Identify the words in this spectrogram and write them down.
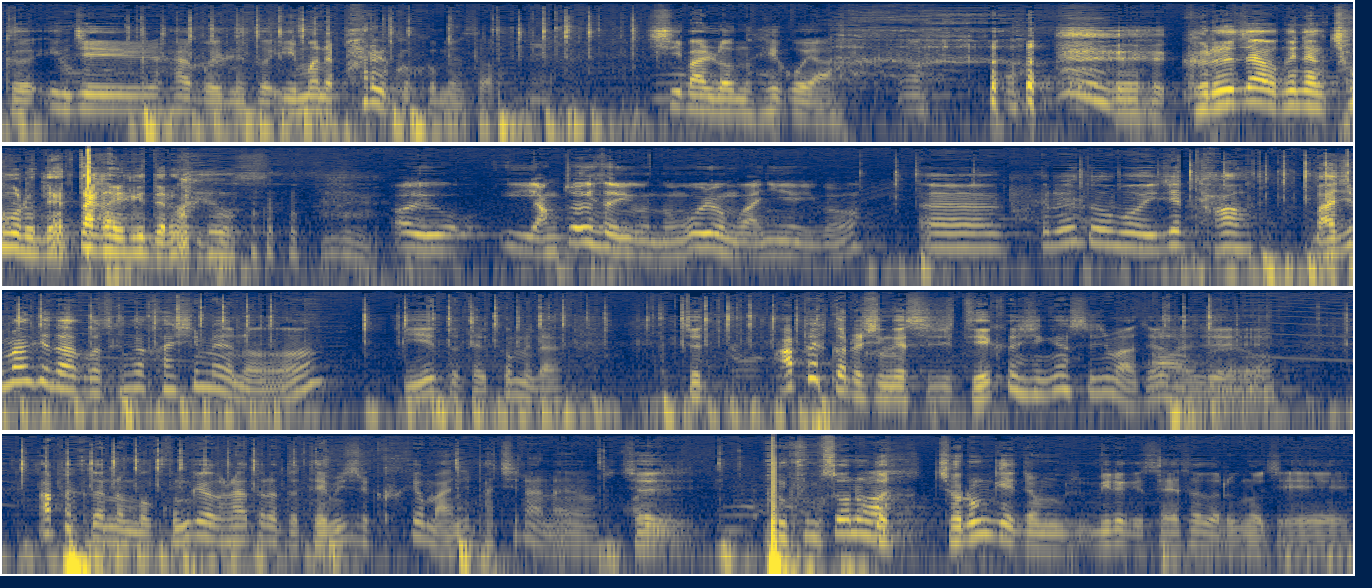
그 인질하고 있는 그 임원의 팔을 꺾으면서 예. 씨발 넌 해고야. 그러자 그냥 총으로 냈다 갈기더라고요. 어 이거 이 양쪽에서 이거 너무 어려운 거 아니에요 이거? 어, 그래도 뭐 이제 다 마지막이라고 생각하시면은 이해도 될 겁니다. 저 앞에 거를 신경 쓰지 뒤에 건 신경 쓰지 마세요. 아, 사실. 그래요? 앞에 거는 뭐 공격을 하더라도 데미지를 크게 많이 받진 않아요. 저 풍풍 쏘는 거 아. 저런 게 좀 위력이 세서 그런 거지.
